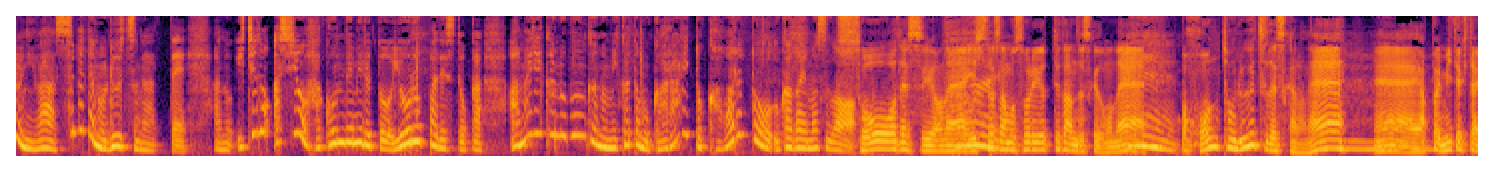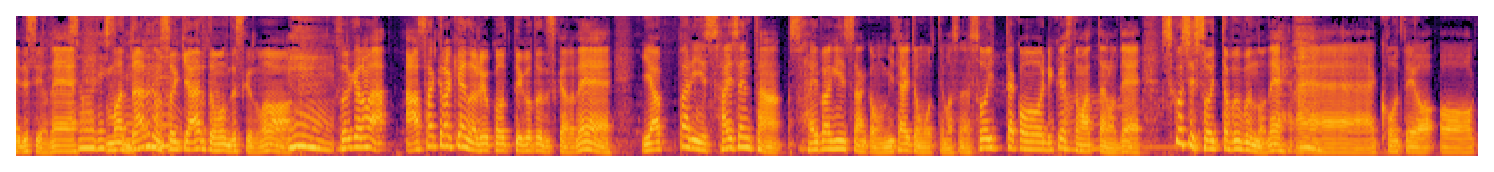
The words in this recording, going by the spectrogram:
エルには全てのルーツがあって、あの、一度足を運んでみると、ヨーロッパですとか、アメリカの文化の見方もガラリと変わると伺いますが。そうですよね。はい、石田さんもそれ言ってたんですけどもね。えー、本当ルーツですからね。ええー、やっぱり見ていきたいですよね。そうですね。まあ、誰でもそういう気あると思うんですけども。えー、それからまあ、朝倉系の旅行っていうことですからね、やっぱり最先端、サイバー技術なんかも見たいと思ってますので、そういったこう、リクエストもあったので、少しそういった部分のね、えー、工程を、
